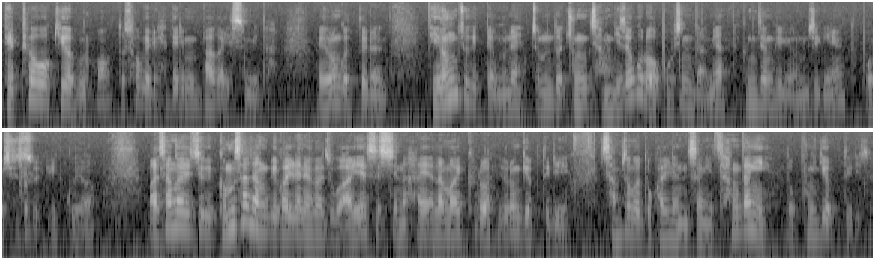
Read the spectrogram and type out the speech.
대표 기업으로 또 소개를 해드린 바가 있습니다. 이런 것들은 대형주기 때문에 좀 더 중장기적으로 보신다면 긍정적인 움직임 보실 수 있고요. 마찬가지 저기 검사 장비 관련해 가지고 ISC나 하이나마이크론 이런 기업들이 삼성과 또 관련성이 상당히 높은 기업들이죠.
